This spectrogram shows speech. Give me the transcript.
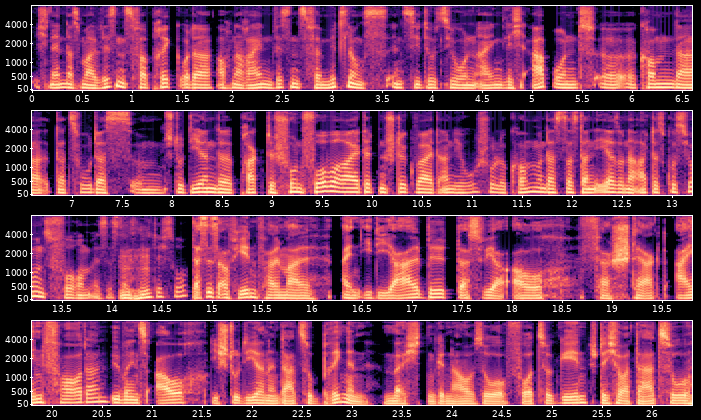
ich nenne das mal Wissensfabrik oder auch einer reinen Wissensvermittlungsinstitution eigentlich ab und äh, kommen da dazu, dass ähm, Studierende praktisch schon vorbereitet ein Stück weit an die Hochschule kommen und dass das dann eher so eine Art Diskussionsforum ist. Ist das mhm. richtig so? Das ist auf jeden Fall mal ein Idealbild, das wir auch verstärkt einfordern. Übrigens auch die Studierenden dazu bringen möchten, genauso vorzugehen. Stichwort dazu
